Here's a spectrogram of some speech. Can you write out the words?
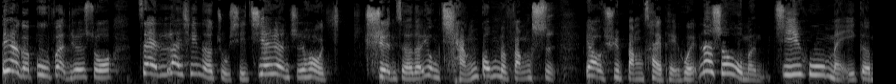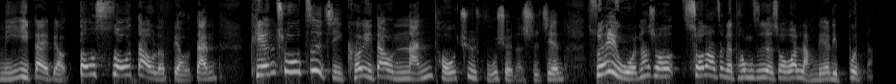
第二个部分就是说，在赖清德主席接任之后。选择了用强攻的方式要去帮蔡培慧。那时候我们几乎每一个民意代表都收到了表单，填出自己可以到南投去辅选的时间。所以我那时候收到这个通知的时候，我冷咧日本啊，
